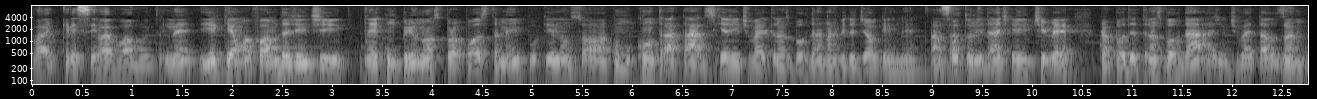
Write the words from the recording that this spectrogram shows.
vai crescer, vai voar muito. Né? E aqui é uma forma da gente é, cumprir o nosso propósito também, porque não só como contratados que a gente vai transbordar na vida de alguém, né? A Exato. oportunidade que a gente tiver para poder transbordar, a gente vai estar tá usando.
